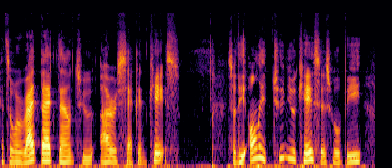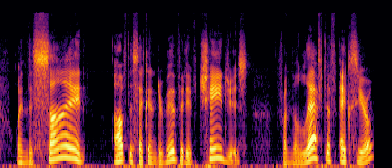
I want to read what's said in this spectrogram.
And so we're right back down to our second case. So the only two new cases will be when the sign of the second derivative changes from the left of x0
